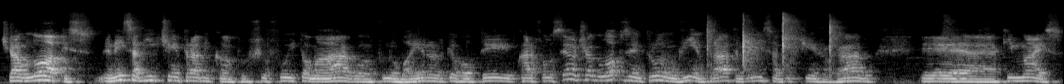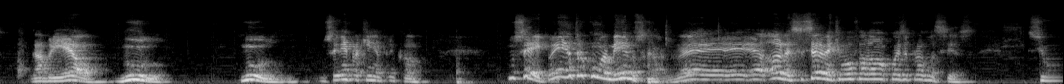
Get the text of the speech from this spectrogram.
Thiago Lopes, eu nem sabia que tinha entrado em campo. Eu fui tomar água, fui no banheiro, na que eu voltei, o cara falou assim: ah, o Thiago Lopes entrou, não vi entrar, também nem sabia que tinha jogado. É, quem mais? Gabriel, nulo. Nulo. Não sei nem para quem entra em campo. Não sei, entra com a menos, cara. É, é, é, olha, sinceramente, eu vou falar uma coisa para vocês. Se o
